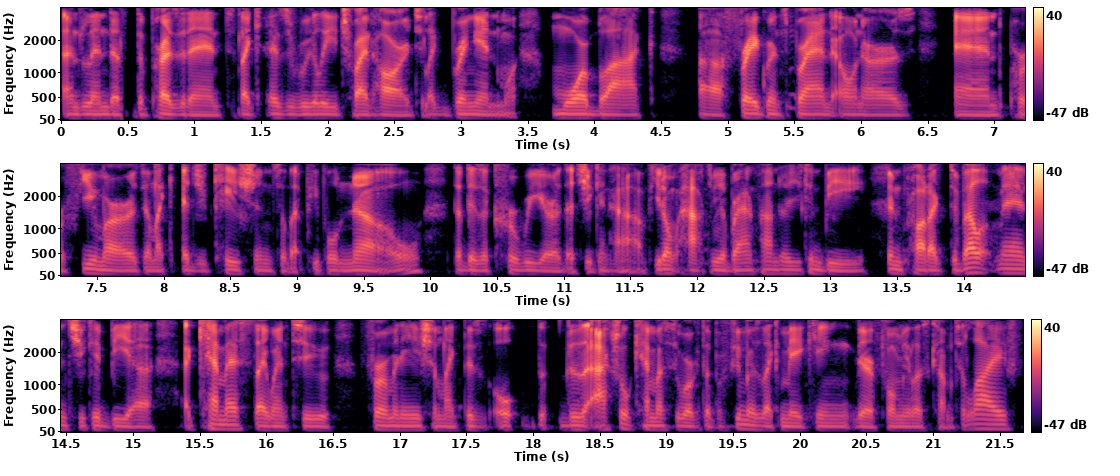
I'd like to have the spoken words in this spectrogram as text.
And Linda, the president, like has really tried hard to like bring in more, more black uh, fragrance brand owners and perfumers and like education so that people know that there's a career that you can have. You don't have to be a brand founder. You can be in product development. You could be a, a chemist. I went to and like there's, there's actual chemists who work the perfumers like making their formulas come to life.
